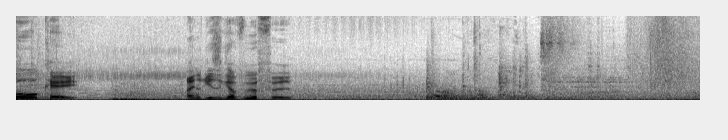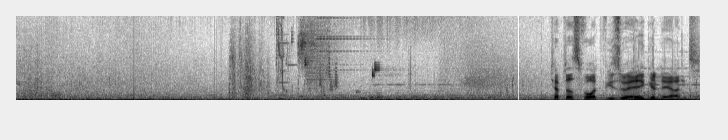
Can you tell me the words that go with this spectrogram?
Okay. Ein riesiger Würfel. Ich habe das Wort visuell gelernt.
